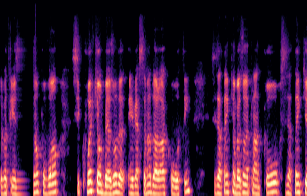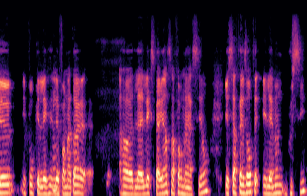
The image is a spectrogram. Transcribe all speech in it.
de votre région pour voir c'est quoi qui ont besoin d'inversement de, leur côté. C'est certain qu'ils ont besoin d'un plan de cours, c'est certain qu'il faut que le, formateur ait de l'expérience en formation. Il y a certains autres éléments aussi.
